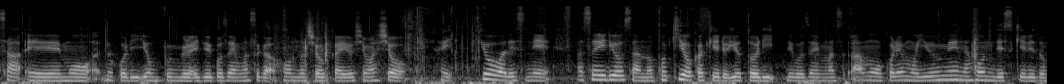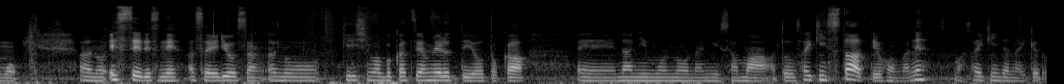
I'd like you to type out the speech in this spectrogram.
さあ、えー、もう残り4分ぐらいでございますが本の紹介をしましょう、はい、今日はですね朝井リョウさんの「時をかけるゆとり」でございます。あもうこれも有名な本ですけれどもあのエッセイですね。朝井リョウさん。あの「桐島部活やめるってよ」とか「えー、何者何様」あと最近「スター」っていう本がね、まあ、最近じゃないけど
